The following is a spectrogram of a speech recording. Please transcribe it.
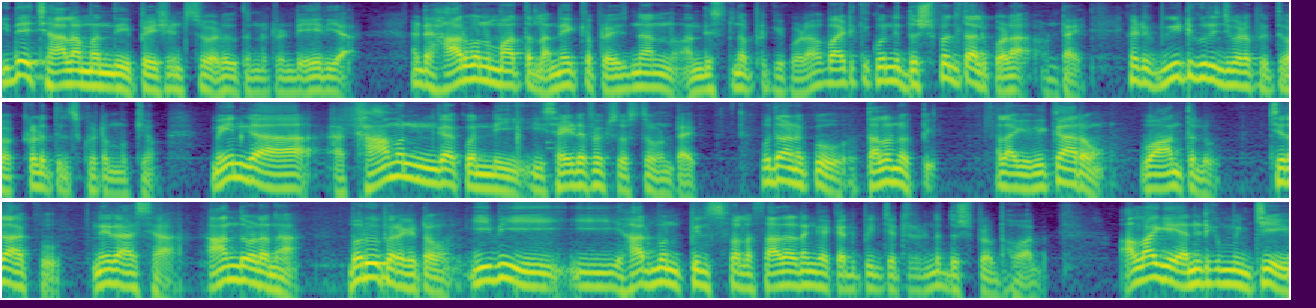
ఇదే చాలామంది పేషెంట్స్ అడుగుతున్నటువంటి ఏరియా. అంటే హార్మోన్ మాత్రలు అనేక ప్రయోజనాలను అందిస్తున్నప్పటికీ కూడా వాటికి కొన్ని దుష్ఫలితాలు కూడా ఉంటాయి. కాబట్టి వీటి గురించి కూడా ప్రతి ఒక్కళ్ళు తెలుసుకోవడం ముఖ్యం. మెయిన్గా కామన్గా కొన్ని ఈ సైడ్ ఎఫెక్ట్స్ వస్తూ ఉంటాయి. ఉదాహరణకు తలనొప్పి అలాగే వికారం వాంతులు చిరాకు నిరాశ ఆందోళన బరువు పెరగటం ఇవి ఈ హార్మోన్ పిల్స్ వల్ల సాధారణంగా కనిపించేటటువంటి దుష్ప్రభావాలు. అలాగే అన్నిటికి మించి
